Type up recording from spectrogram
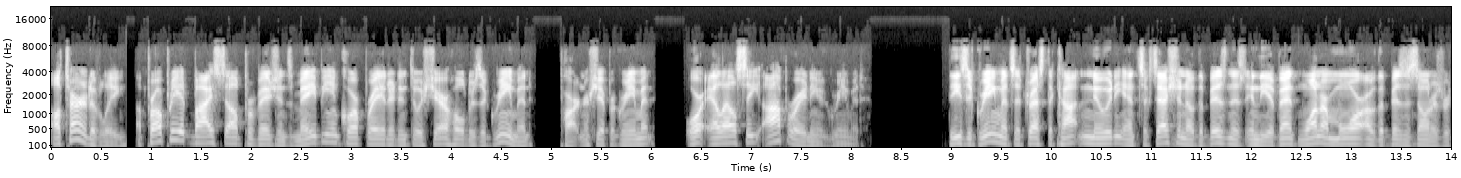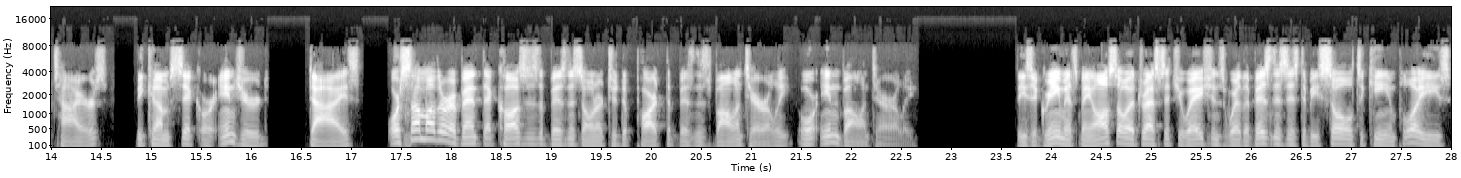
Alternatively, appropriate buy sell provisions may be incorporated into a shareholders agreement, partnership agreement, or LLC operating agreement. These agreements address the continuity and succession of the business in the event one or more of the business owners retires, becomes sick or injured, dies, or some other event that causes the business owner to depart the business voluntarily or involuntarily. These agreements may also address situations where the business is to be sold to key employees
